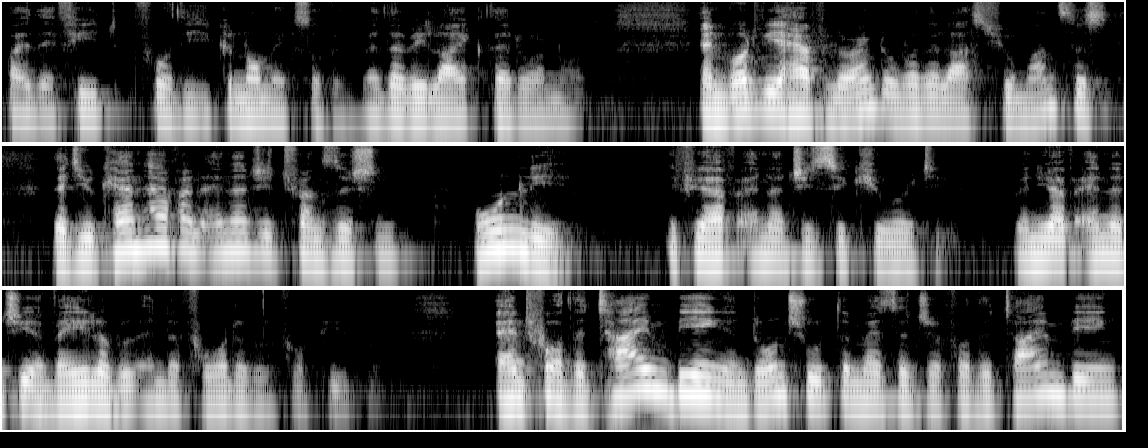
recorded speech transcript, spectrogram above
by their feet for the economics of it, whether we like that or not. And what we have learned over the last few months is that you can have an energy transition only if you have energy security, when you have energy available and affordable for people. And for the time being, and don't shoot the messenger, for the time being,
